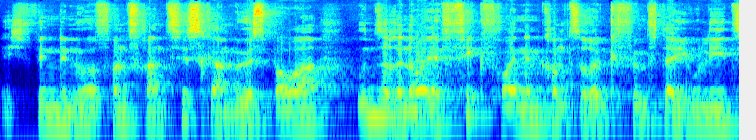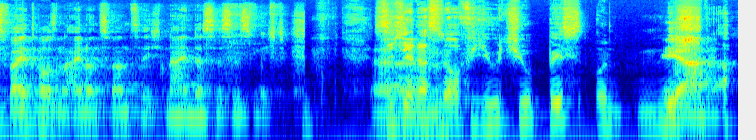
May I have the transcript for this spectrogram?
Ich finde nur von Franziska Mösbauer, unsere neue Fickfreundin kommt zurück, 5. Juli 2021. Nein, das ist es nicht. Sicher, ähm, dass du auf YouTube bist und nicht. Ja.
